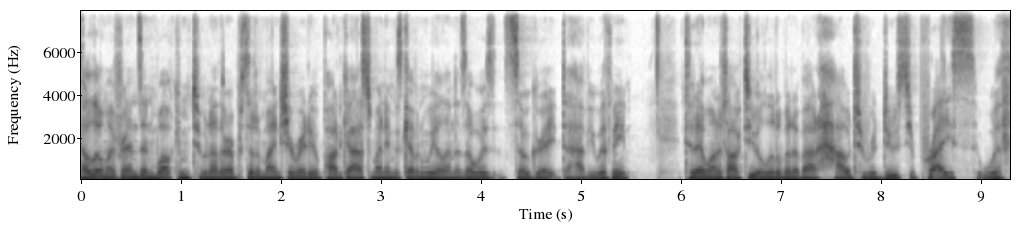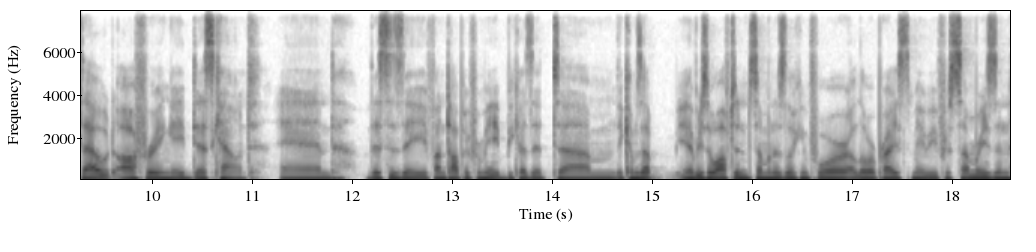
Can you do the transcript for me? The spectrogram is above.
Hello, my friends, and welcome to another episode of Mindshare Radio Podcast. My name is Kevin Whelan, and As always, it's so great to have you with me. Today, I want to talk to you a little bit about how to reduce your price without offering a discount. And this is a fun topic for me because it um, it comes up every so often. Someone is looking for a lower price, maybe for some reason,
